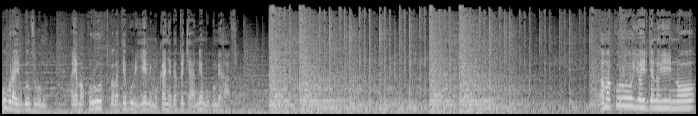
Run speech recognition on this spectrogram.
w'uburayi bwunze ubumwe. Aya makuru twabateguriye ni mu kanya gato cyane mugume hafi. Amakuru yo hirya no hino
